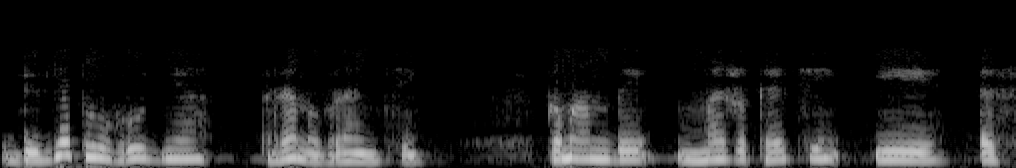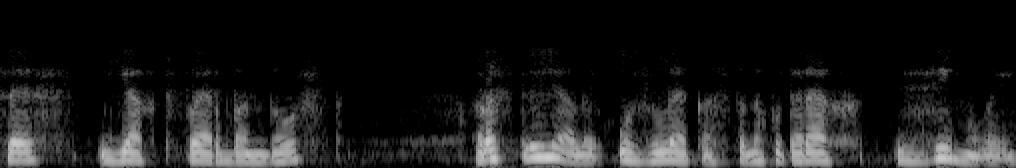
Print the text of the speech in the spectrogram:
9 грудня рано вранці команди Межа Кеті і СС Ягдфербанд Ост розстріляли у Злекас та на хуторах Зімли,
